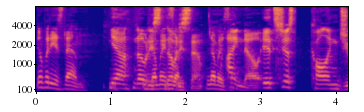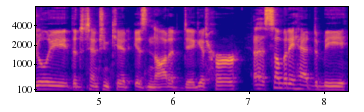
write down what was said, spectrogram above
Nobody is them. yeah, nobody's, nobody's nobody's, them. them. Nobody's I them. know. It's just calling Julie the detention kid is not a dig at her. Uh, somebody had to be,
